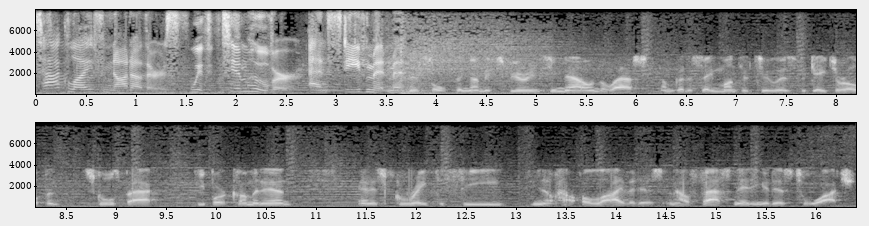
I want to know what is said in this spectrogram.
Attack Life, Not Others with Tim Hoover and Steve Mittman. This whole thing I'm experiencing now in the last, I'm going to say, month or two is the gates are open, school's back, people are coming in, and it's great to see, you know, how alive it is and how fascinating it is to watch.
